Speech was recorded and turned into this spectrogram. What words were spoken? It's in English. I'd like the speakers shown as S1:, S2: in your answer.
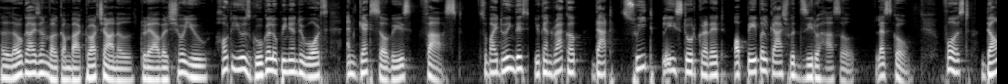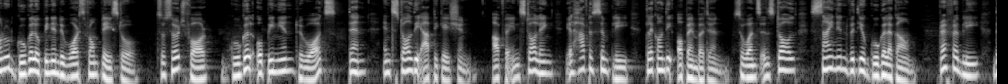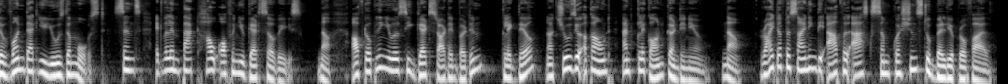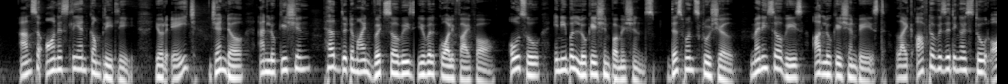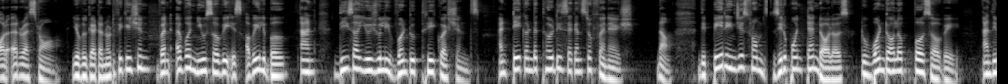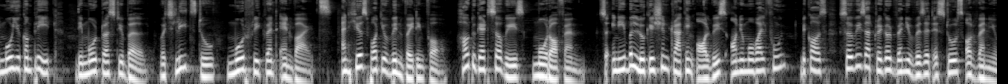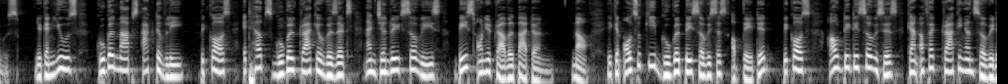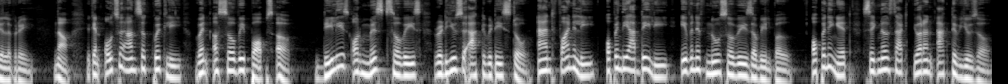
S1: Hello guys and welcome back to our channel. Today I will show you how to use Google Opinion Rewards and get surveys fast. So by doing this, you can rack up that sweet Play Store credit or PayPal cash with zero hassle. Let's go. First, download Google Opinion Rewards from Play Store. So search for Google Opinion Rewards, then install the application. After installing, you'll have to simply click on the open button. So once installed, sign in with your Google account preferably the one that you use the most since it will impact how often you get surveys. Now, after opening you will see get started button, click there. Now choose your account and click on continue. Now, right after signing the app will ask some questions to build your profile. Answer honestly and completely. Your age, gender and location help determine which surveys you will qualify for. Also, enable location permissions. This one's crucial. Many surveys are location based, like after visiting a store or a restaurant. You will get a notification whenever new survey is available and these are usually 1 to 3 questions and take under 30 seconds to finish. Now, the pay ranges from $0.10 to $1 per survey and the more you complete, the more trust you build, which leads to more frequent invites. And here's what you've been waiting for. How to get surveys more often. So enable location tracking always on your mobile phone because surveys are triggered when you visit stores or venues. You can use Google Maps actively because it helps Google track your visits and generate surveys based on your travel pattern. Now, you can also keep Google Play services updated because outdated services can affect tracking and survey delivery. Now, you can also answer quickly when a survey pops up. Delays or missed surveys reduce your activity store. And finally, open the app daily even if no survey is available. Opening it signals that you are an active user.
